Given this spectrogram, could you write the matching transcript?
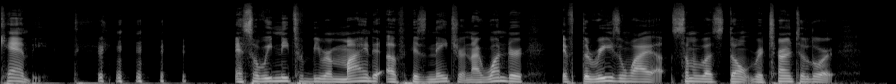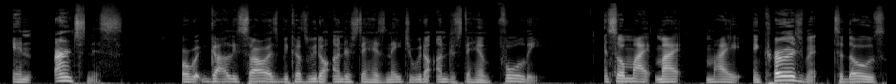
can be. and so we need to be reminded of his nature. And I wonder if the reason why some of us don't return to the Lord in earnestness or with godly sorrow is because we don't understand his nature. We don't understand him fully. And so my my my encouragement to those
